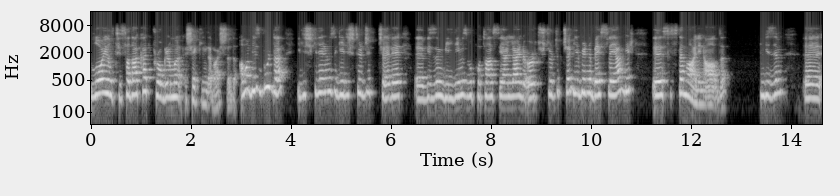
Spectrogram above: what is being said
loyalty, sadakat programı şeklinde başladı. Ama biz burada ilişkilerimizi geliştirdikçe ve e, bizim bildiğimiz bu potansiyellerle örtüştürdükçe birbirini besleyen bir e, sistem halini aldı. Bizim e,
